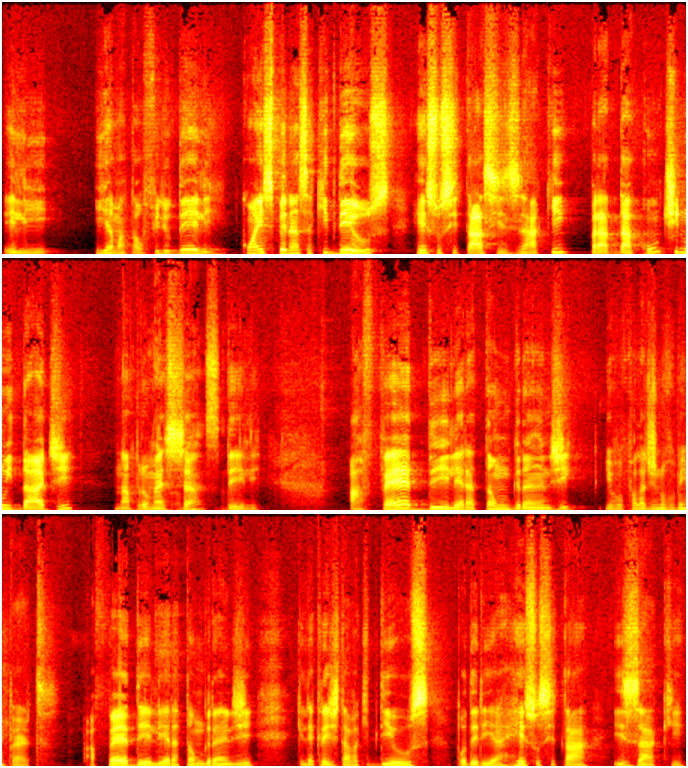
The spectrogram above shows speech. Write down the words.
ele ia matar o filho dele com a esperança que Deus ressuscitasse Isaac para dar continuidade na promessa, promessa. dele. A fé dele era tão grande, e eu vou falar de novo bem perto. A fé dele era tão grande que ele acreditava que Deus poderia ressuscitar Isaac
